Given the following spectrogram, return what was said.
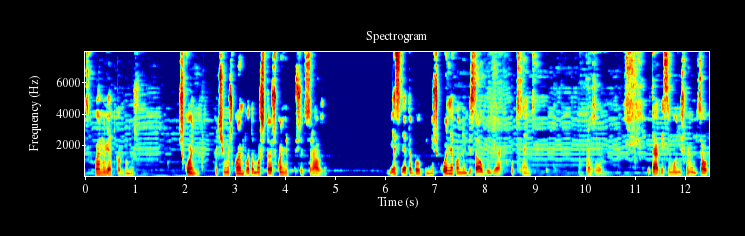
Сколько ему лет, как думаешь? Школьник. Почему школьник? Потому что школьник пишет сразу. Если это был бы не школьник, он написал бы я, вот знаете, образование. Итак, если бы не школьник написал,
